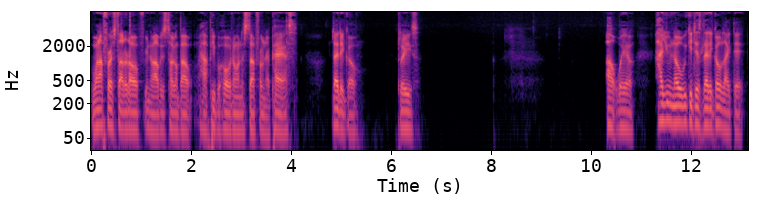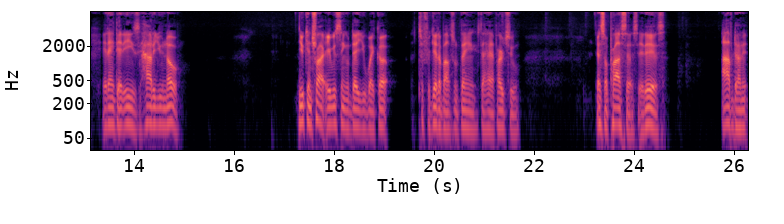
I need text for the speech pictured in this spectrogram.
when I first started off, you know, I was just talking about how people hold on to stuff from their past. Let it go, please. Oh, well, how you know we could just let it go like that? It ain't that easy. How do you know? You can try every single day you wake up to forget about some things that have hurt you. It's a process. It is. I've done it.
